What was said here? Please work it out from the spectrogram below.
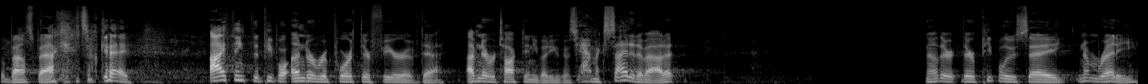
you'll bounce back. It's okay. I think that people underreport their fear of death. I've never talked to anybody who goes, Yeah, I'm excited about it. No, there, there are people who say, you know, I'm ready.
